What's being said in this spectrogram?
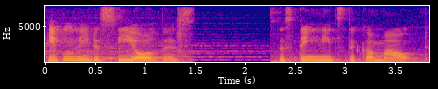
People need to see all this. This thing needs to come out.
